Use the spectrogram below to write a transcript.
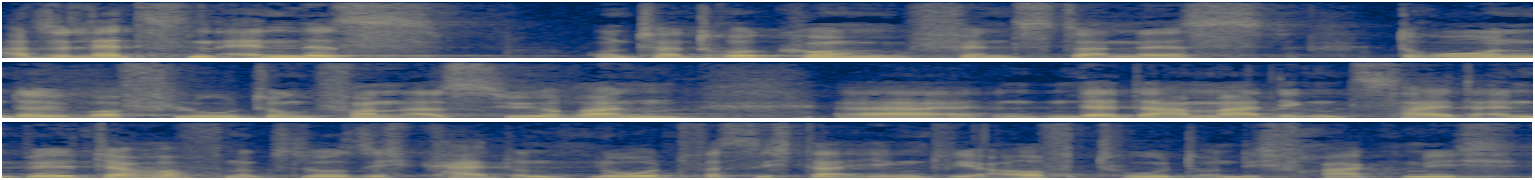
Also letzten Endes Unterdrückung, Finsternis, drohende Überflutung von Assyrern äh, in der damaligen Zeit, ein Bild der Hoffnungslosigkeit und Not, was sich da irgendwie auftut. Und ich frage mich,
